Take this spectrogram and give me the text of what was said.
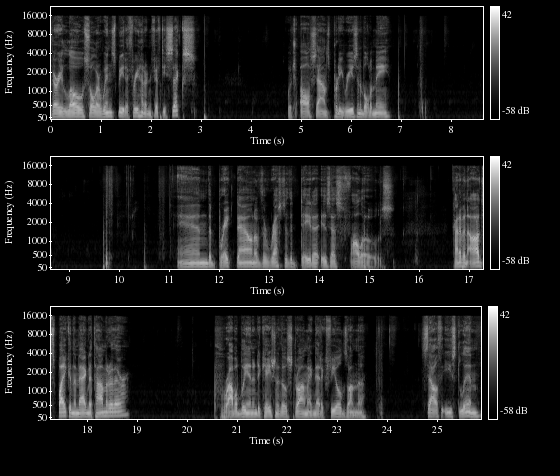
Very low solar wind speed of 356, which all sounds pretty reasonable to me. And the breakdown of the rest of the data is as follows. Kind of an odd spike in the magnetometer there. Probably an indication of those strong magnetic fields on the southeast limb.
